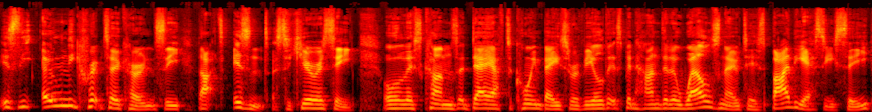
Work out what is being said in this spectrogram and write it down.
is the only cryptocurrency that isn't a security. All this comes a day after Coinbase revealed it's been handed a Wells notice by the SEC,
